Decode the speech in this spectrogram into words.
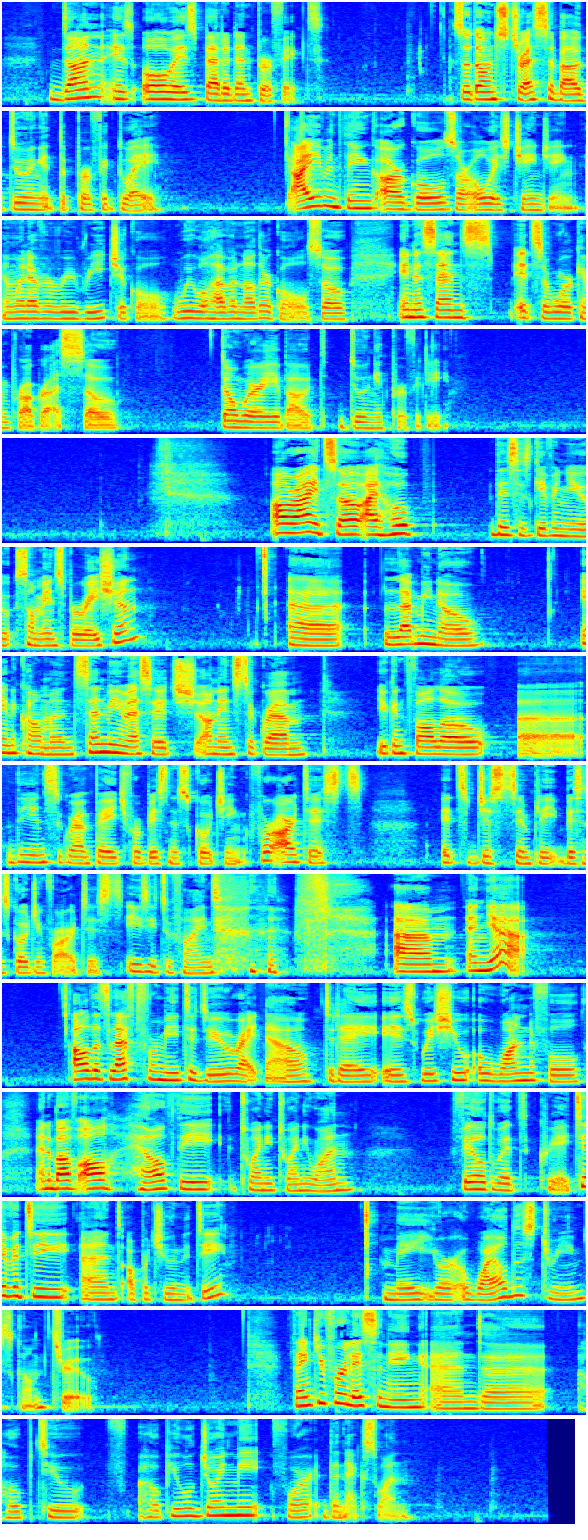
done is always better than perfect so don't stress about doing it the perfect way. I even think our goals are always changing. And whenever we reach a goal, we will have another goal. So, in a sense, it's a work in progress. So, don't worry about doing it perfectly. All right. So, I hope this has given you some inspiration. Uh, let me know in a comment, send me a message on Instagram. You can follow uh, the Instagram page for business coaching for artists. It's just simply business coaching for artists, easy to find. um, and yeah, all that's left for me to do right now today is wish you a wonderful and above all healthy 2021 filled with creativity and opportunity. May your wildest dreams come true. Thank you for listening and uh, hope to hope you will join me for the next one.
